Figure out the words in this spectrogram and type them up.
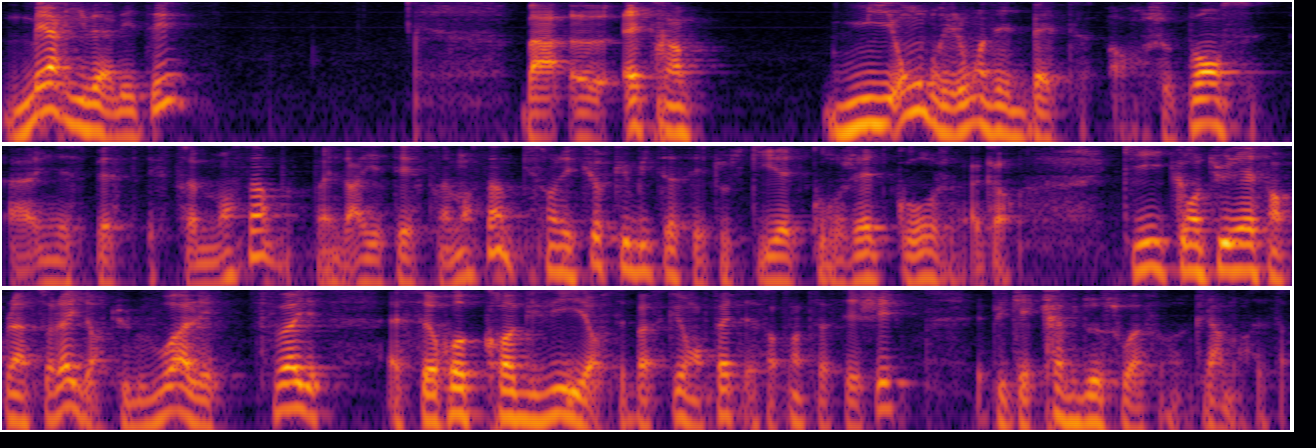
Mais arrivé à l'été, bah, euh, être un mi-ombre est loin d'être bête. Alors je pense à une espèce extrêmement simple, enfin une variété extrêmement simple, qui sont les curcubitacées, tout ce qui est courgette, courge, d'accord Qui, quand tu laisses en plein soleil, alors tu le vois, les feuilles, elles se recroquevillent. Alors c'est parce qu'en fait, elles sont en train de s'assécher, et puis qu'elles crèvent de soif, hein, clairement, c'est ça.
